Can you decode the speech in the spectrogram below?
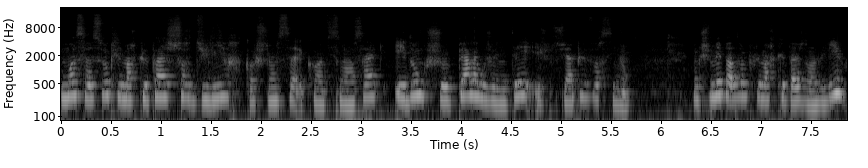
moi ça souvent que les marque-pages sortent du livre quand, je suis dans le sac, quand ils sont dans le sac et donc je perds là où j'en étais et je me souviens plus forcément. Donc je mets par exemple le marque-page dans le livre,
